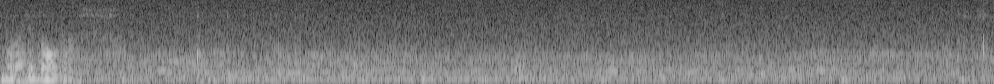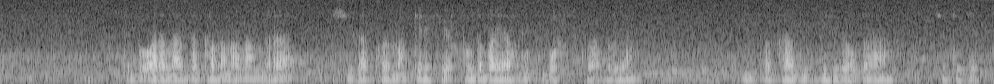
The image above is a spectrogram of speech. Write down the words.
Burayı doldururuz. İşte bu aralarda kalan alanlara bir şeyler koymak gerekiyor. Burada bayağı büyük bir boşluk var buraya. Mutlaka biz bir yol daha çekeceğiz.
